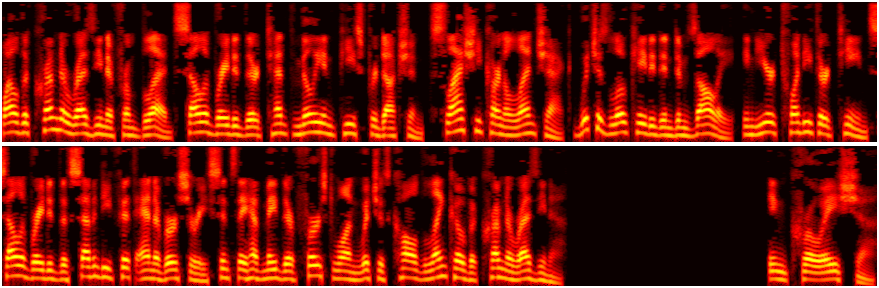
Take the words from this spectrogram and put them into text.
While the Kremna Rezina from Bled celebrated their 10th million-piece production, Slaščičarna Lenček, which is located in Domžale, in year 2013 celebrated the 75th anniversary since they have made their first one which is called Lenčkova Kremna Rezina. In Croatia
